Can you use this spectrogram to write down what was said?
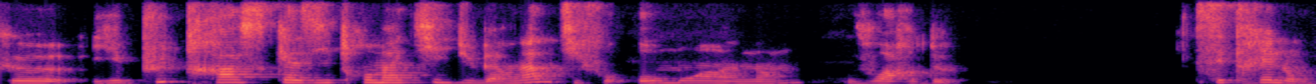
qu'il n'y ait plus de traces quasi traumatiques du burn-out, il faut au moins un an, voire deux. C'est très long.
